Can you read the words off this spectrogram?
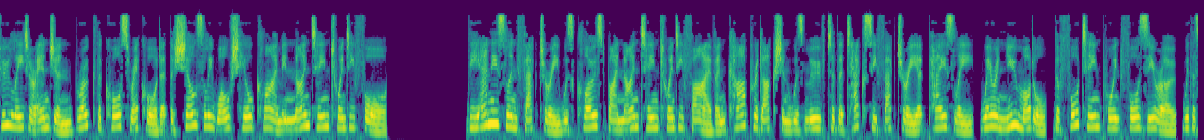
2-litre engine broke the course record at the Shelsley Walsh Hill climb in 1924. The Anniesland factory was closed by 1925 and car production was moved to the taxi factory at Paisley, where a new model, the 14.40, with a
